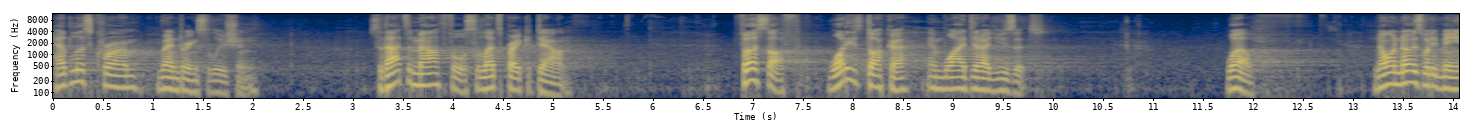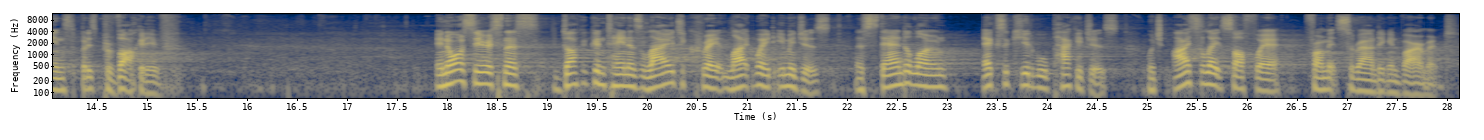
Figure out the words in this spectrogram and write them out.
headless Chrome rendering solution. So that's a mouthful, so let's break it down. First off, what is Docker and why did I use it? Well, no one knows what it means, but it's provocative. In all seriousness, Docker containers allow you to create lightweight images as standalone executable packages which isolate software from its surrounding environment.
